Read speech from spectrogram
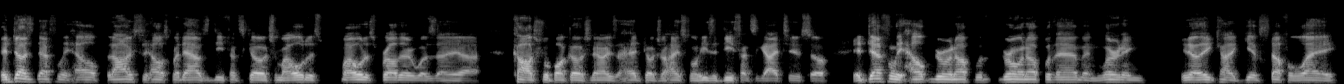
it does definitely help. It obviously helps. My dad was a defense coach, and my oldest, my oldest brother was a uh, college football coach. Now he's a head coach of high school. He's a defensive guy too. So it definitely helped growing up with growing up with them and learning. You know, they kind of give stuff away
